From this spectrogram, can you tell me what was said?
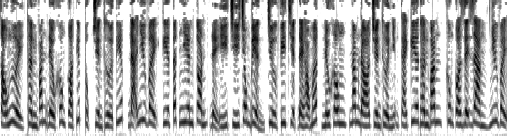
6 người, thần văn đều không có tiếp tục truyền thừa tiếp, đã như vậy, kia tất nhiên còn để ý chí trong biển, trừ phi triệt để hỏng mất, nếu không, năm đó truyền thừa những cái kia thần văn, không có dễ dàng như vậy,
